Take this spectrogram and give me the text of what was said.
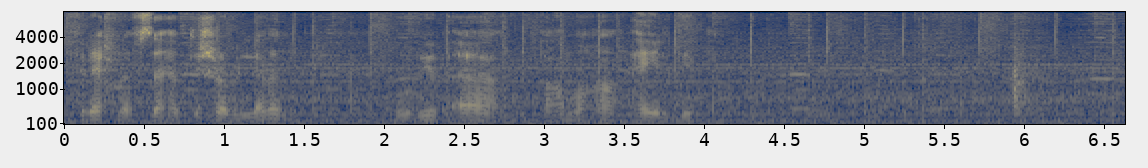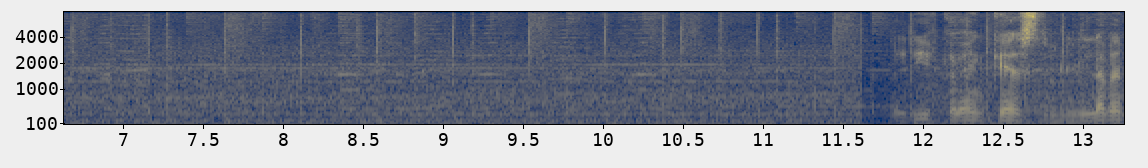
الفراخ نفسها بتشرب اللبن وبيبقى طعمها هايل جدا. نضيف كمان كاس من اللبن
